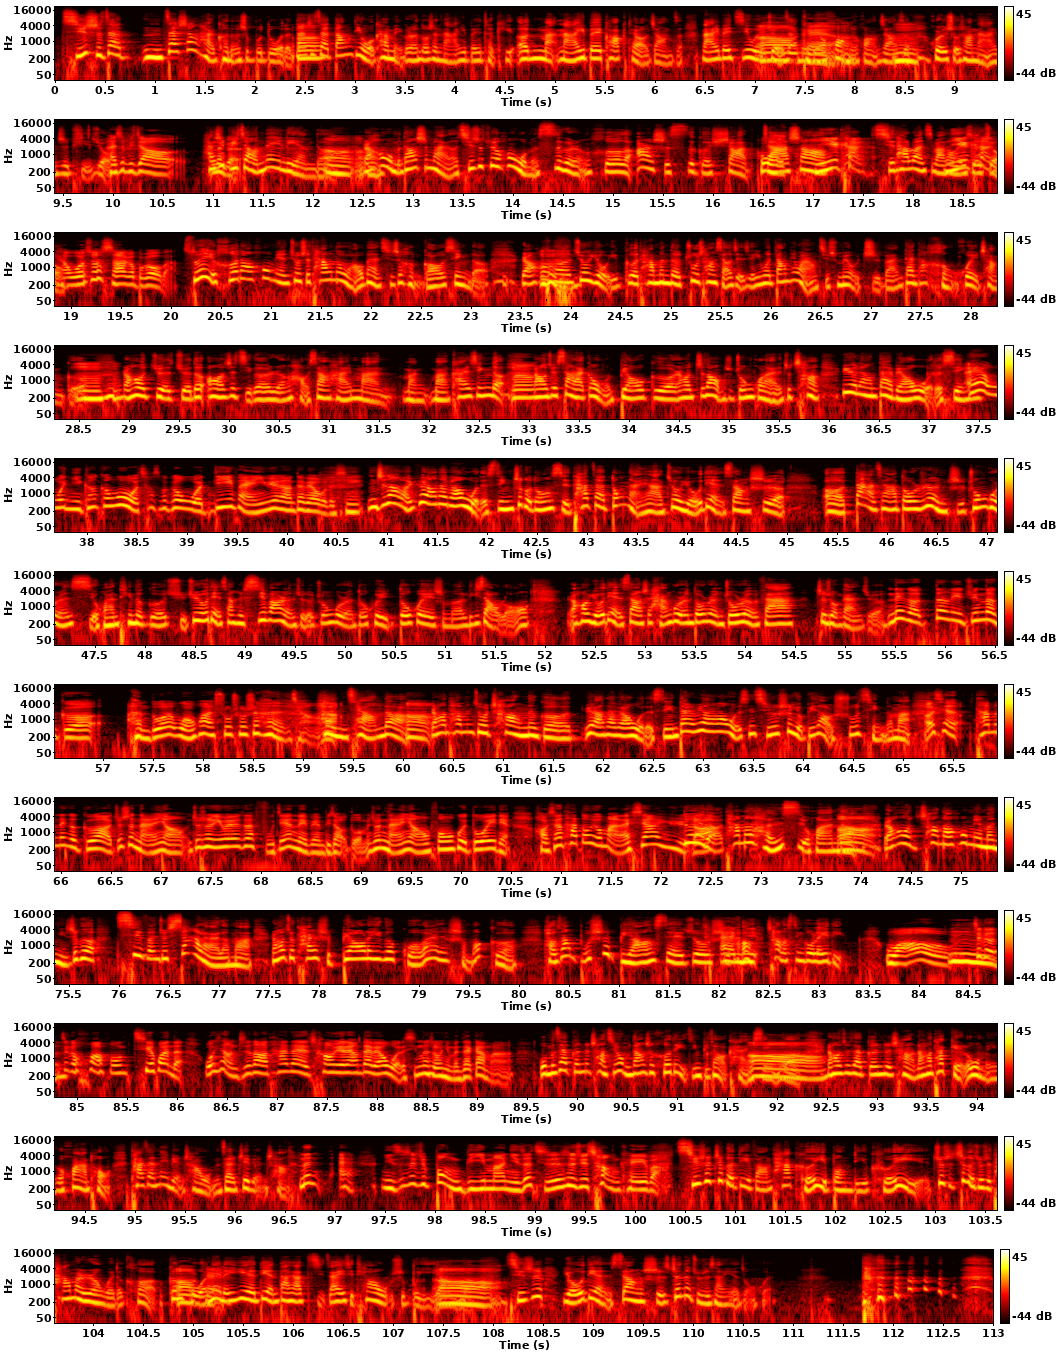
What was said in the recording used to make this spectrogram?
其实在，嗯，在上海可能是不多的，但是嗯在当地，我看每个人都是拿一杯 tequila，呃，买拿一杯 cocktail 这样子，拿一杯鸡尾酒哦在那边晃一晃这样子，嗯或者手上拿一支啤酒，还是比较还是比较内敛的。然后我们当时买了，其实最后我们四个人喝了二十四个 shot，加上你也看看，其他乱七八糟你的一些酒。也看看，我说十二个不够吧？所以喝到后面，就是他们的老板其实很高兴的。然后呢，就有一个他们的驻唱小姐姐，因为当天晚上其实没有值班，但她很会唱歌，嗯然后觉觉得哦，这几个人好像还蛮蛮蛮开心的，嗯然后就下来跟我们飙歌，然后知道我们是中国来的，就唱《月亮代表我的心》。哎呀，我你刚刚问我唱什么歌，我第一反应月亮代表我的心。你知道吗？月亮代表我的心这个东西，它在东南亚就有点像是，呃，大家都认知中国人喜欢听的歌曲，就有点像是西方人觉得中国人都会都会什么李小龙，然后有点像是韩国人都认周润发这种感觉。那个邓丽君的歌，很多文化输出是很强的。很强的，嗯然后他们就唱那个《月亮代表我的心》，但是《月亮代表我的心》其实是有比较抒情的嘛，而且他们那个歌啊，就是南洋，就是因为在福建那边比较多嘛，就是南洋风会多一点，好像它都有马来西亚语对的，他们很喜欢的。嗯然后唱到后面嘛，你这个气氛就下来了嘛，然后就开始飙了一个国外的什么歌，好像不是 Beyonce 就是、哎你哦唱了 Single Lady。哇哦，嗯这个这个画风切换的，我想知道他在唱《月亮代表我的心》的时候，你们在干嘛？我们在跟着唱，其实我们当时喝的已经比较开心了，哦然后就在跟着唱。然后他给了我们一个话筒，他在那边唱，我们在这边唱。那哎，你这是去蹦迪吗？你这其实是去唱 K 吧？其实这个地方它可以蹦迪，可以就是这个就是他们认为的 club，跟国内的夜店大家挤在一起跳舞是不一样的。哦其实有点像是，真的就是像夜总会。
